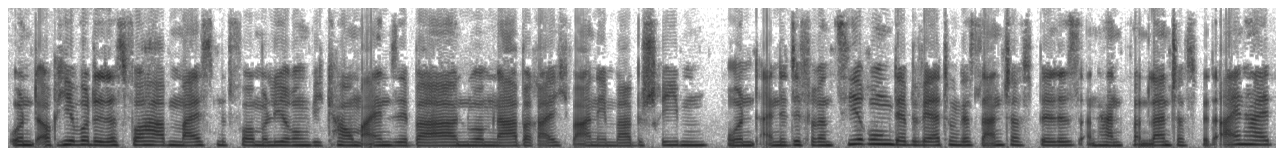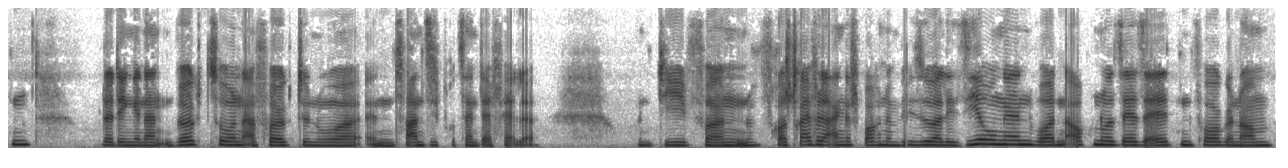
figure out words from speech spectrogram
Und auch hier wurde das Vorhaben meist mit Formulierungen wie kaum einsehbar, nur im Nahbereich wahrnehmbar beschrieben. Und eine Differenzierung der Bewertung des Landschaftsbildes anhand von Landschaftsbildeinheiten oder den genannten Wirkzonen erfolgte nur in 20 Prozent der Fälle. Und die von Frau Streifel angesprochenen Visualisierungen wurden auch nur sehr selten vorgenommen.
